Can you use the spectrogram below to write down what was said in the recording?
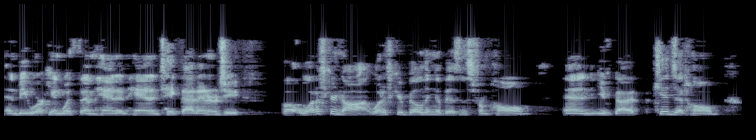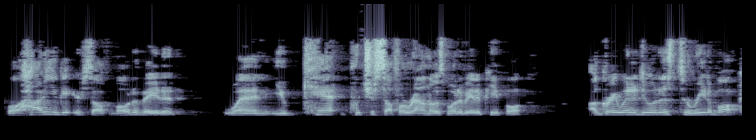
and be working with them hand in hand and take that energy. But what if you're not? What if you're building a business from home and you've got kids at home? Well, how do you get yourself motivated when you can't put yourself around those motivated people? A great way to do it is to read a book.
